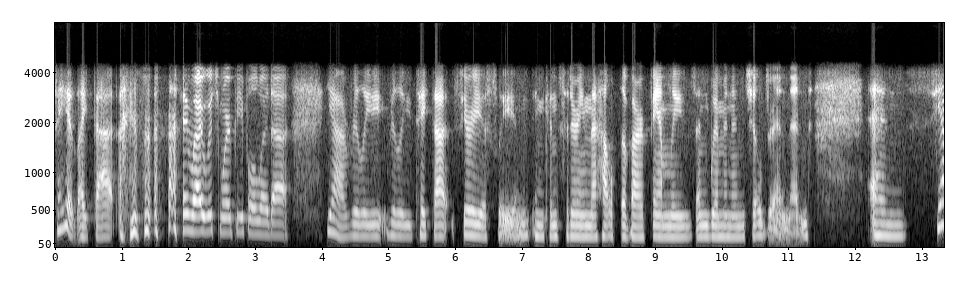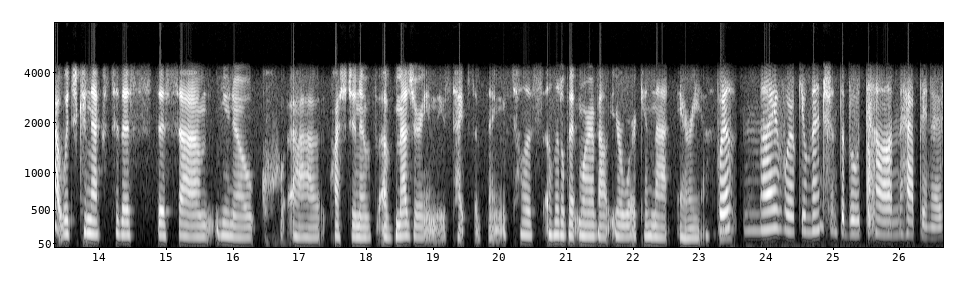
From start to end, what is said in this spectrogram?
say it like that. I wish more people would, uh, yeah, really really take that seriously in, in considering the health of our families and women and children, and and yeah, which connects to this this um, you know qu- uh, question of, of measuring these types of things. Tell us a little bit more about your work in that area. Well, my work you mentioned the Bhutan happiness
